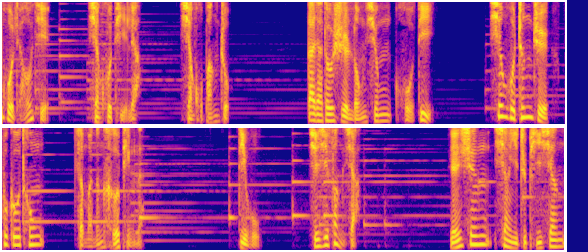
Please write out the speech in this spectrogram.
互了解，相互体谅，相互帮助。大家都是龙兄虎弟，相互争执不沟通，怎么能和平呢？第五。学习放下。人生像一只皮箱，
